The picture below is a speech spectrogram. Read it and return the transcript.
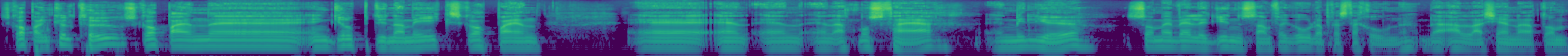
skapa en kultur, skapa en, eh, en gruppdynamik, skapa en, eh, en, en, en atmosfär, en miljö som är väldigt gynnsam för goda prestationer. Där alla känner att de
